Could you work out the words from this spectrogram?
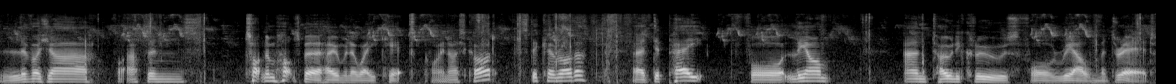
Livaja for Athens, Tottenham Hotspur home and away kit, quite a nice card, sticker rather, uh, Depay for Lyon, and Toni Kroos for Real Madrid.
